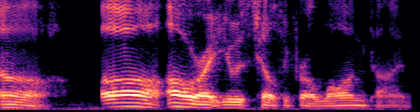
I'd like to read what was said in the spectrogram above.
Oh, oh, all right. He was Chelsea for a long time.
